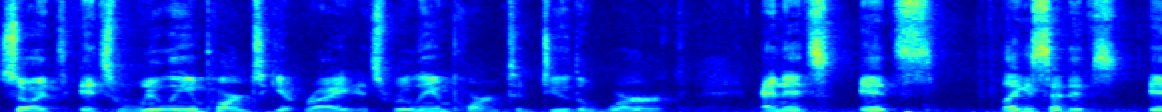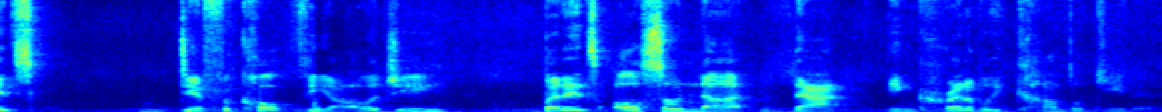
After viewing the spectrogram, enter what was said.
So it's it's really important to get right. It's really important to do the work, and it's it's like I said, it's it's difficult theology, but it's also not that incredibly complicated.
